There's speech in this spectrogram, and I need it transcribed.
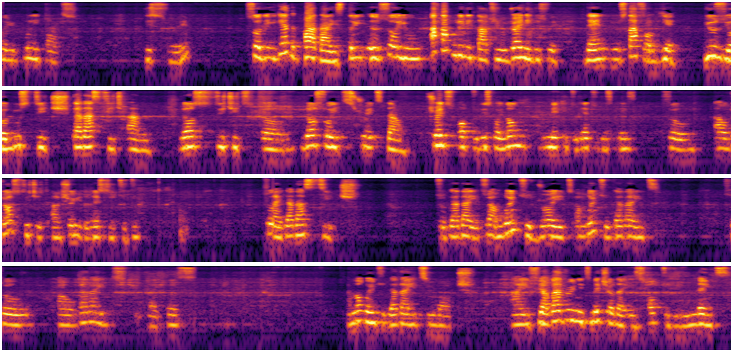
So you pull it out this way. So you get the part that is three. Uh, so you after pulling it out, you join it this way. Then you start from here. use your loose stitch gather stitch and just stitch it uh, just sew it straight down straight up to this point don't make it to get to this place so i'll just stitch it and show you the next thing to do so i gather stitch to gather it so i'm going to draw it i'm going to gather it so i'll gather it like this i'm not going to gather it too much and if you are gathering it make sure that it's up to the length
